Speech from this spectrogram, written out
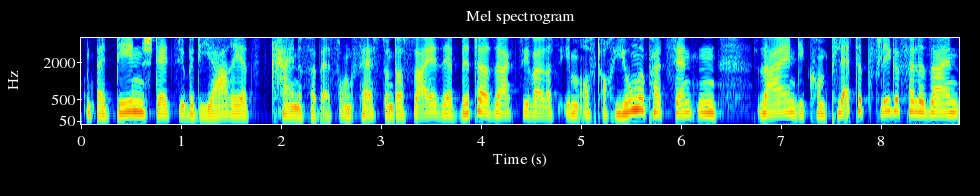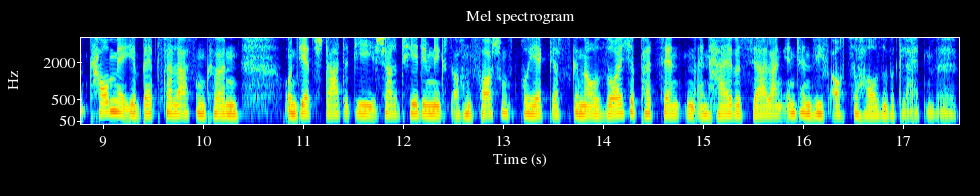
Und bei denen stellt sie über die Jahre jetzt keine Verbesserung fest. Und das sei sehr bitter, sagt sie, weil das eben oft auch junge Patienten seien, die komplette Pflegefälle seien, kaum mehr ihr Bett verlassen können. Und jetzt startet die Charité demnächst auch ein Forschungsprojekt, das genau solche Patienten ein halbes Jahr lang intensiv auch zu Hause begleiten will.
